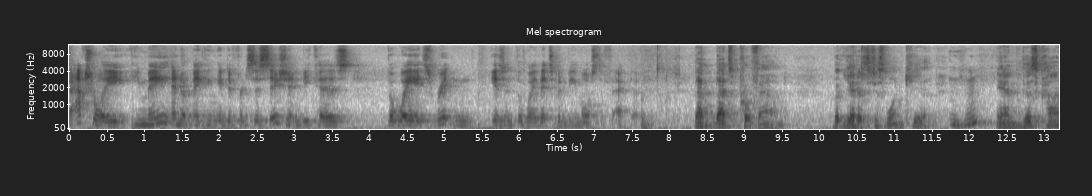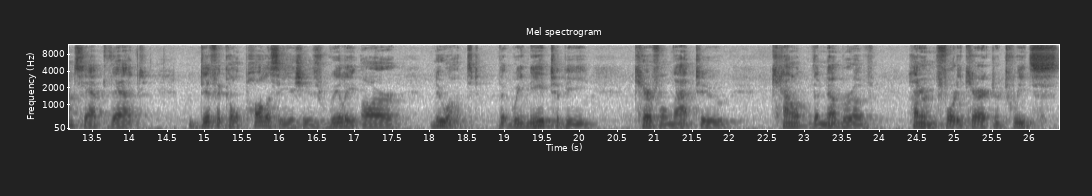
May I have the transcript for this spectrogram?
factually you may end up making a different decision because the way it's written isn't the way that's going to be most effective. That, that's profound, but yet it's just one kid. Mm-hmm. And this concept that difficult policy issues really are nuanced, that we need to be careful not to count the number of 140 character tweets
